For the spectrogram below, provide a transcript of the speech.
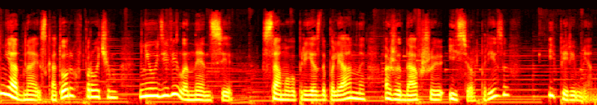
ни одна из которых, впрочем, не удивила Нэнси, с самого приезда Полианны, ожидавшую и сюрпризов, и перемен.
